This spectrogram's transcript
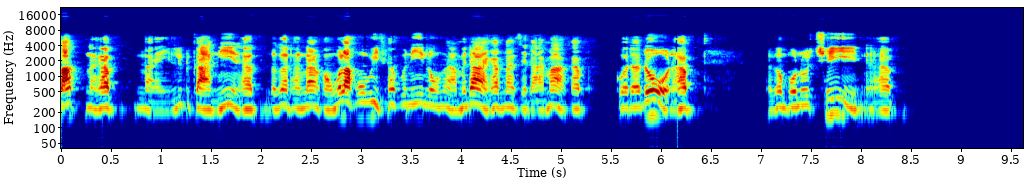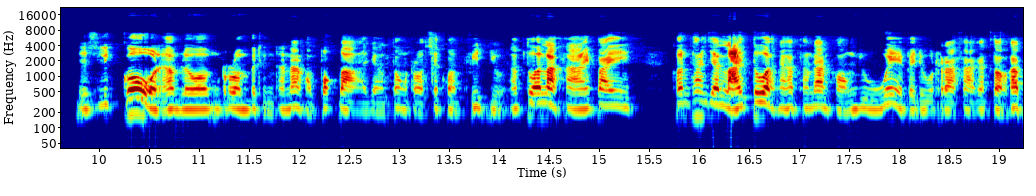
ตัดนะครับในฤดูกาลนี้นะครับ แล้วก็ทางด้านของวลาโฮวิชครับวันนี้ลงสนามไม่ได้ครับน่าเสียดายมากครับกัวดาโดนะครับ แล้วก็โบนุชีนะครับเดซิลิโก้นะครับแล้วรวมไปถึงทางด้านของป็อกบายังต้องรอเช็คความฟิตอยู่นะครับ ตัวหลักหายไปค่อนข้างจะหลายตัวนะครับ ทางด้านของยูเว่ไปดูราคากันต่อครับ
